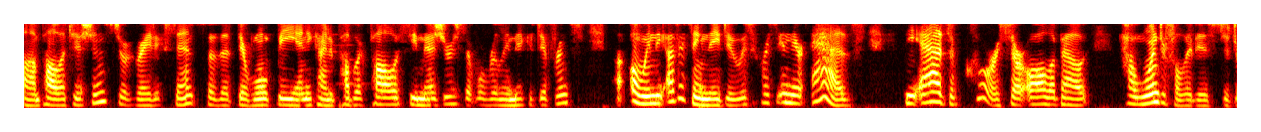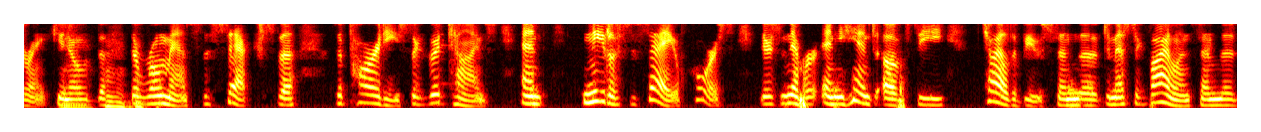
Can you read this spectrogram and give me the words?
um, politicians to a great extent so that there won't be any kind of public policy measures that will really make a difference. Uh, oh, and the other thing they do is, of course, in their ads, the ads, of course, are all about how wonderful it is to drink, you know, the, the mm-hmm. romance, the sex, the, the parties, the good times. And needless to say, of course, there's never any hint of the child abuse and the domestic violence and the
